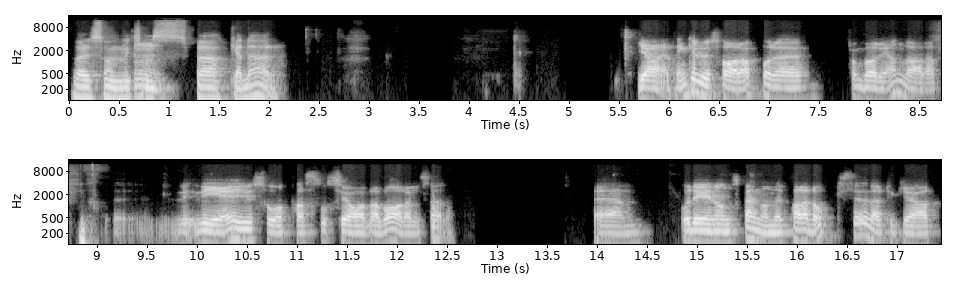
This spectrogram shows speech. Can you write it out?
Vad är det som liksom mm. spökar där? Ja, jag tänker du svara på det från början där att vi är ju så pass sociala varelser. Um, och det är någon spännande paradox i det där tycker jag att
